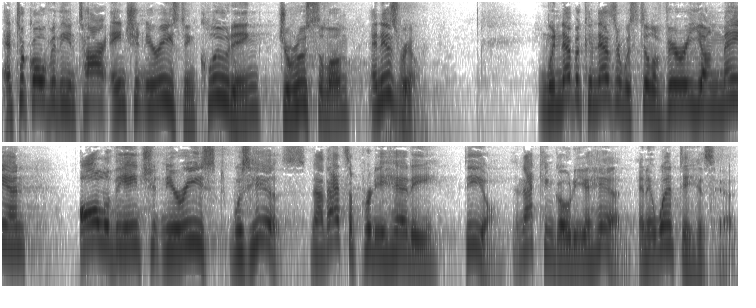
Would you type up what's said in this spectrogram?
and took over the entire ancient Near East, including Jerusalem and Israel. When Nebuchadnezzar was still a very young man, all of the ancient Near East was his. Now, that's a pretty heady deal, and that can go to your head. And it went to his head.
